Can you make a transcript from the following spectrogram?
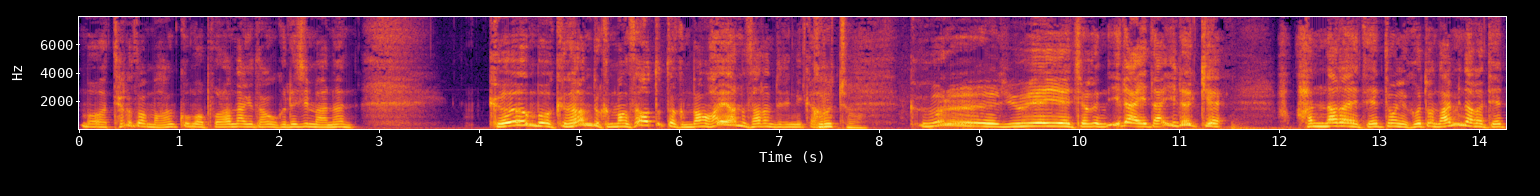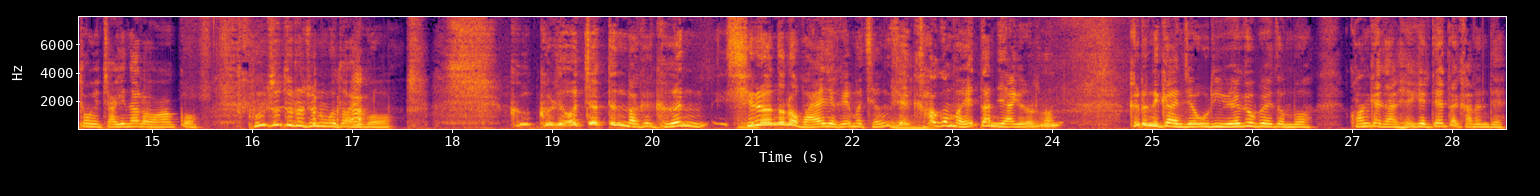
뭐 테러도 많고 뭐 불안하기도 하고 그러지만은 그 뭐그 사람들 금방 싸웠도 또 금방 화해하는 사람들이니까 그렇죠. 그거를 UAE에 적은 일아이다 이렇게 한 나라의 대통령 그것도 남이 나라 대통령이 자기 나라 와갖고 분수 들어주는 것도 아니고 그, 그, 어쨌든 막, 그- 그건 실언으로 봐야지. 그게 뭐 정색하고 뭐 했다는 이야기로는. 그러니까 이제 우리 외교부에도 뭐 관계 잘 해결됐다 가는데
